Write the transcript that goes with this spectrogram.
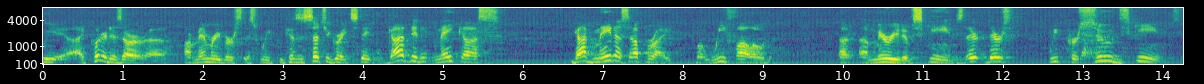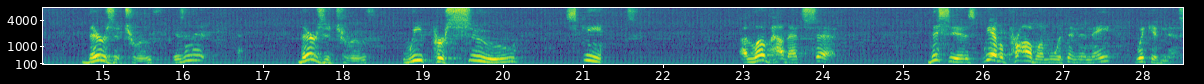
We, I put it as our, uh, our memory verse this week because it's such a great statement. God didn't make us, God made us upright, but we followed a, a myriad of schemes. There, there's, we pursued schemes. There's a truth, isn't it? There's a truth. We pursue schemes. I love how that's said. This is, we have a problem with an innate wickedness.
